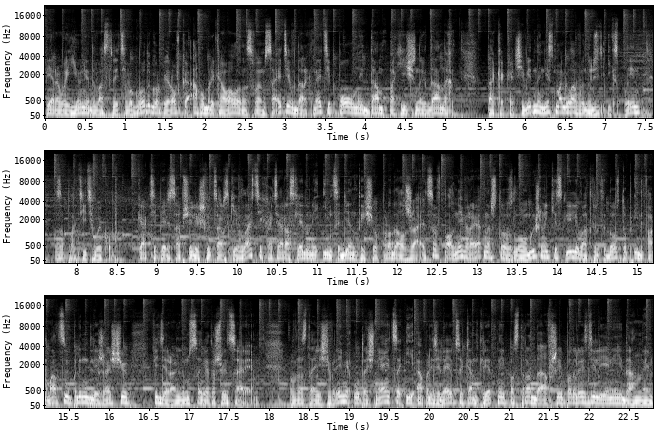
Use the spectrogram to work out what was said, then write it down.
1 июня 2023 года группировка опубликовала на своем сайте в Даркнете полный дамп похищенных данных, так как, очевидно, не смогла вынудить X-Plane заплатить выкуп. Как теперь сообщили швейцарские власти, хотя расследование инцидента еще продолжается, вполне вероятно, что злоумышленники слили в открытый доступ информацию, принадлежащую Федеральному совету Швейцарии. В настоящее время уточняется и определяются конкретные пострадавшие подразделения и данные,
